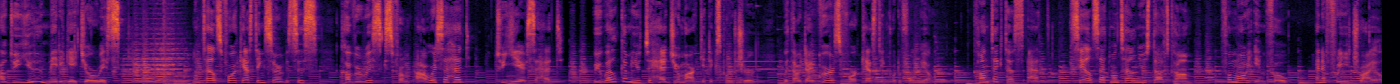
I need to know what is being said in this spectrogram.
How do you mitigate your risk? Montel's forecasting services cover risks from hours ahead to years ahead. We welcome you to hedge your market exposure with our diverse forecasting portfolio. Contact us at sales at montelnews.com for more info and a free trial.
